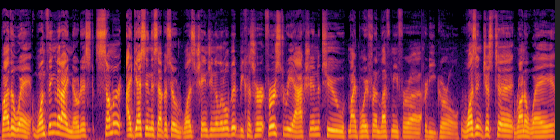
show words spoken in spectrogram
By the way, one thing that I noticed, Summer, I guess in this episode was changing a little bit because her first reaction to my boyfriend left me for a pretty girl wasn't just to run away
